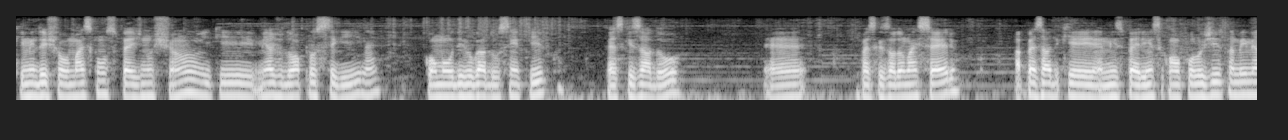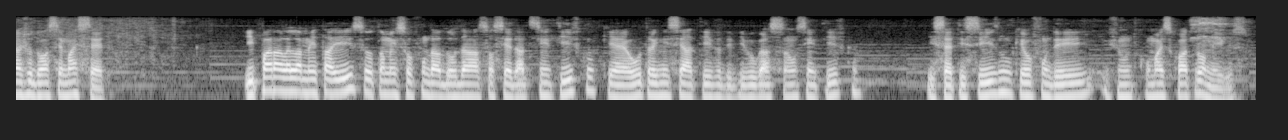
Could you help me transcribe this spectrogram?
que me deixou mais com os pés no chão e que me ajudou a prosseguir, né, como divulgador científico, pesquisador, é, pesquisador mais sério, apesar de que a minha experiência com a ufologia também me ajudou a ser mais cético. E paralelamente a isso, eu também sou fundador da Sociedade Científica, que é outra iniciativa de divulgação científica, e ceticismo que eu fundei junto com mais quatro amigos.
